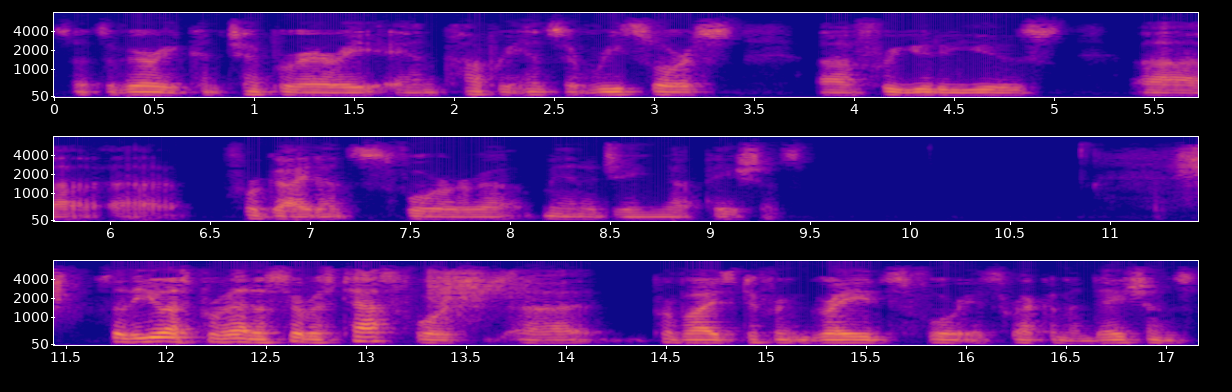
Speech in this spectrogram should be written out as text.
So it's a very contemporary and comprehensive resource uh, for you to use uh, uh, for guidance for uh, managing uh, patients. So the U.S. Preventive Service Task Force uh, provides different grades for its recommendations.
